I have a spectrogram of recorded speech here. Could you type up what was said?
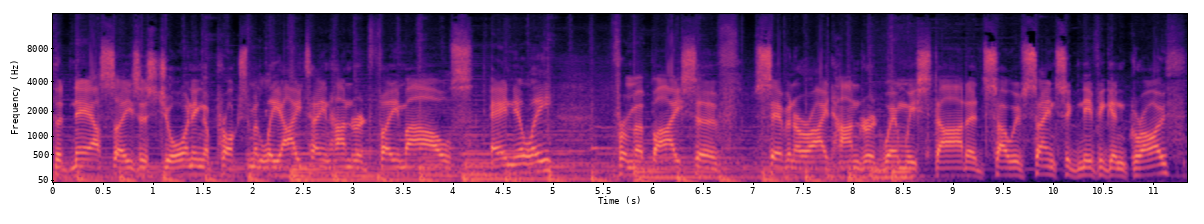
that now sees us joining approximately 1,800 females annually from a base of seven or 800 when we started. So we've seen significant growth.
